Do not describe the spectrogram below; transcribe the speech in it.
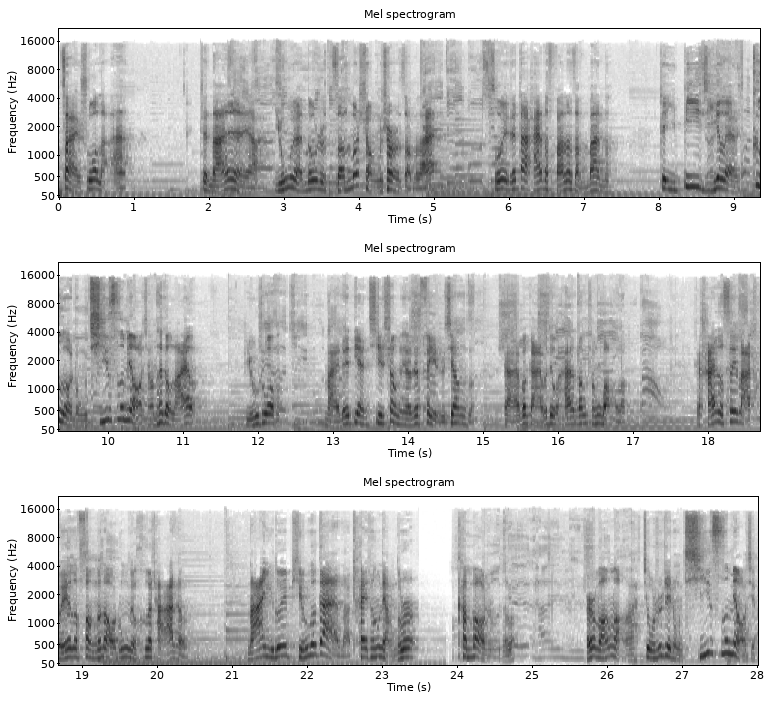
再说懒，这男人呀，永远都是怎么省事儿怎么来，所以这带孩子烦了怎么办呢？这一逼急了呀，各种奇思妙想他就来了。比如说吧，买这电器剩下这废纸箱子，改吧改吧就给孩子当城堡了。这孩子塞把锤子，放个闹钟就喝茶去了，拿一堆瓶子盖子拆成两堆儿，看报纸去了。而往往啊，就是这种奇思妙想，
